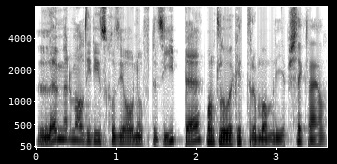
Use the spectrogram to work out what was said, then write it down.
lassen wir mal die Diskussion auf der Seite. Und schauen darum am liebsten gerade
